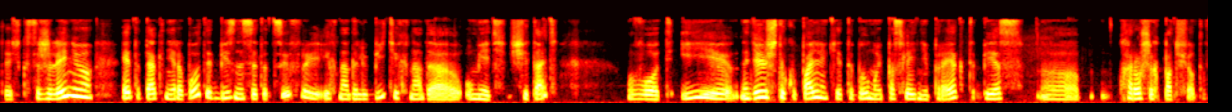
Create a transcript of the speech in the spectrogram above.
То есть, к сожалению, это так не работает. Бизнес — это цифры, их надо любить, их надо уметь считать. Вот. И надеюсь, что купальники это был мой последний проект без э, хороших подсчетов.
